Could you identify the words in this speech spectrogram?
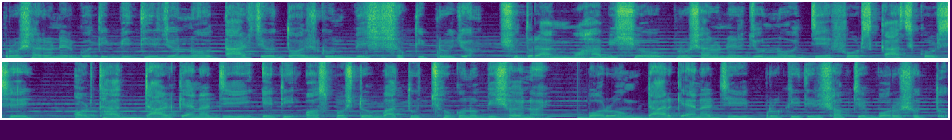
প্রসারণের গতি বৃদ্ধির জন্য তার চেয়েও দশ গুণ বেশি শক্তি প্রয়োজন। সুতরাং মহাবিশ্ব প্রসারণের জন্য যে ফোর্স কাজ করছে, অর্থাৎ ডার্ক এনার্জি, এটি অস্পষ্ট বা তুচ্ছ কোনো বিষয় নয়। বরং ডার্ক এনার্জি প্রকৃতির সবচেয়ে বড় সত্য।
